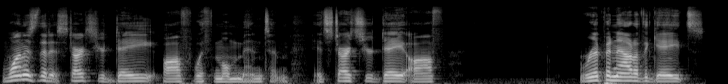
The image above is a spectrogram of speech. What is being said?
One is that it starts your day off with momentum. It starts your day off ripping out of the gates,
